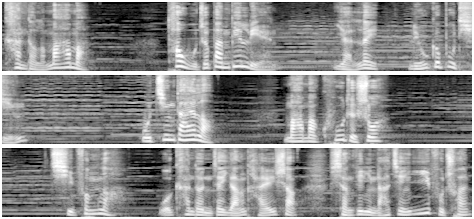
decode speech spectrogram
看到了妈妈，她捂着半边脸，眼泪流个不停。我惊呆了，妈妈哭着说：“起风了，我看到你在阳台上，想给你拿件衣服穿，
